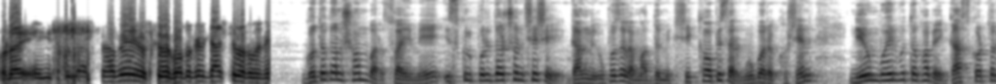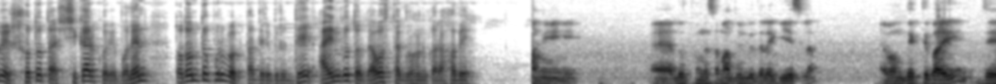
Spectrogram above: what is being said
ওটা এই স্কুলে আসতে হবে গতকাল গাছ ছিল তুমি গতকাল সোমবার ছয় মে স্কুল পরিদর্শন শেষে গাংনী উপজেলা মাধ্যমিক শিক্ষা অফিসার মুবারক হোসেন নিয়ম বহির্ভূতভাবে গাছ কর্তনের সত্যতা স্বীকার করে বলেন, তদন্তপূর্বক তাদের বিরুদ্ধে আইনগত ব্যবস্থা গ্রহণ করা হবে। আমি লুৎফুন্নেসা মাধ্যমিক বিদ্যালয়ে গিয়েছিলাম এবং দেখতে পাই যে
